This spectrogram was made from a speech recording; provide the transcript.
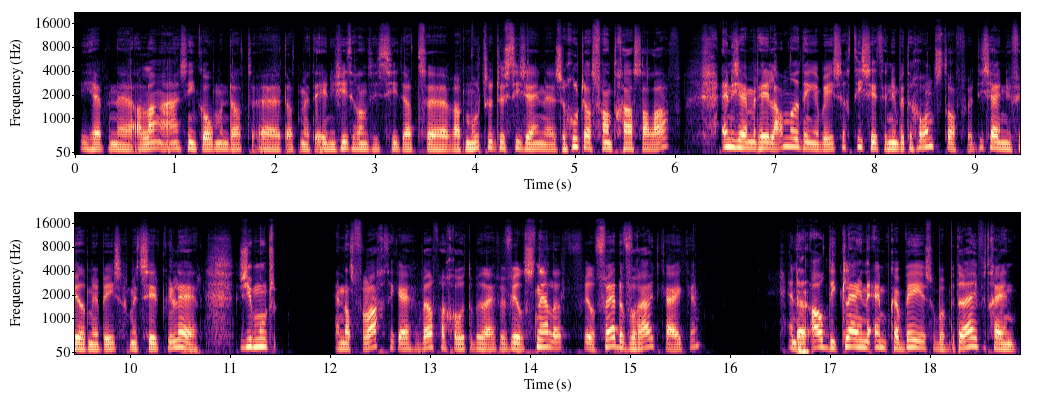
Die hebben eh, al lang aanzien komen dat, eh, dat met de energietransitie dat ze wat moeten. Dus die zijn eh, zo goed als van het gas al af. En die zijn met hele andere dingen bezig. Die zitten nu met de grondstoffen. Die zijn nu veel meer bezig met circulair. Dus je moet, en dat verwacht ik eigenlijk wel van grote bedrijven, veel sneller, veel verder vooruitkijken. En dat al die kleine MKB'ers op een bedrijventerrein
